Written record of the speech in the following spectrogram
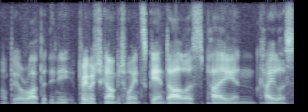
might be all right, but then you pretty much going between Skandalis, Pay, and Cayless.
